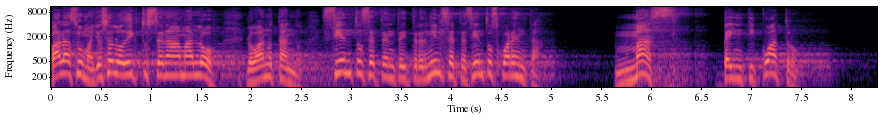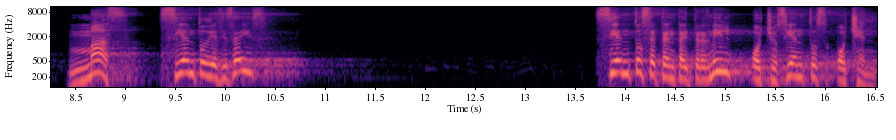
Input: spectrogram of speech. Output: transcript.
Va la suma, yo se lo dicto, usted nada más lo, lo va anotando. 173.740 más 24 más 116. 173.880.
